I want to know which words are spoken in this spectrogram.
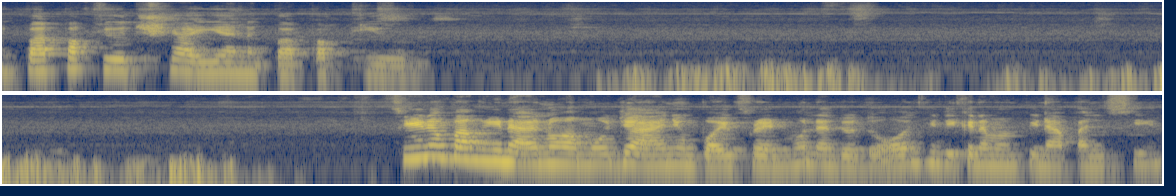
Nagpapakyut siya. Yan, nagpapakyut. Sino bang inaano mo dyan, yung boyfriend mo, nandoon? Hindi ka naman pinapansin.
